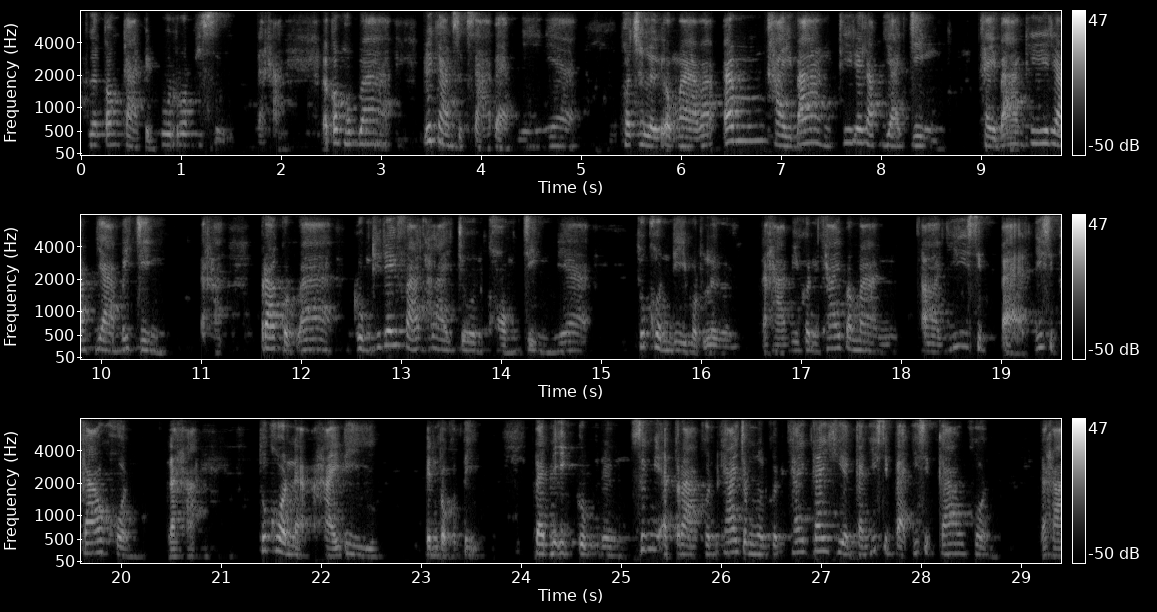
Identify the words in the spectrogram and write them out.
เพื่อต้องการเป็นผู้ร่วมพิสูจน์นะคะแล้วก็พบว่าด้วยการศึกษาแบบนี้เนี่ยพอเฉลยออกมาว่าอ้ใครบ้างที่ได้รับยาจริง ใครบ้างที่รับยาไม่จริงนะคะปรากฏว่ากลุ่มที่ได้ฟ้าทลายโจรของจริงเนี่ยทุกคนดีหมดเลยนะคะมีคนไข้ประมาณ 28 29 คนนะคะทุกคนเนี่ยหายดีเป็นปกติ แต่ในอีกกลุ่มหนึ่งซึ่งมีอัตราคนไข้จำนวนคนไข้ใกล้เคียงกัน 28-29 คนนะคะ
